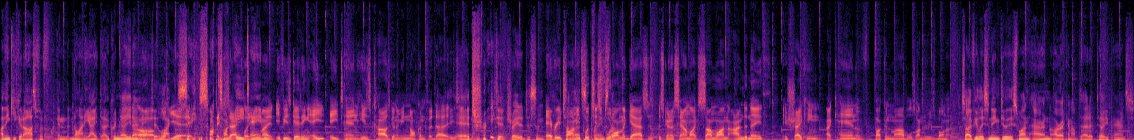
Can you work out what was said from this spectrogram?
I think you could ask for fucking the 98 though, couldn't you? You don't Oh, need to well, like yeah. set your sights exactly, on E10. mate. If he's getting E ten, his car's going to be knocking for days. Yeah, treat it, treat it to some. Every some of time he that puts his Supreme foot stuff. on the gas, it's it's going to sound like someone underneath is shaking a can of fucking marbles under his bonnet. So if you're listening to this one, Aaron, I reckon update it. Tell your parents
